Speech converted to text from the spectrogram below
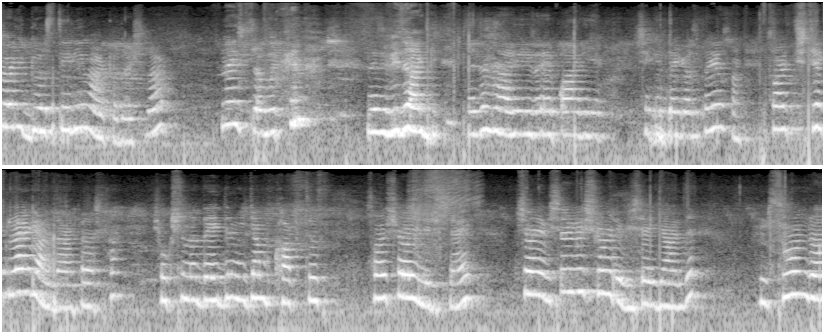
şöyle göstereyim arkadaşlar. Neyse bakın. Neyse bir daha neden her yeri hep aynı şekilde gösteriyorsam. Sonra çiçekler geldi arkadaşlar. Çok şuna değdirmeyeceğim bu kaktüs. Sonra şöyle bir şey. Şöyle bir şey ve şöyle bir şey geldi. Sonra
